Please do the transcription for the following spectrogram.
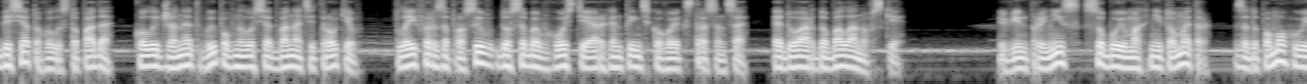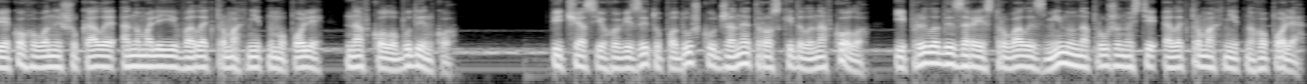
10 листопада, коли Джанет виповнилося 12 років, Плейфер запросив до себе в гості аргентинського екстрасенса Едуардо Балановські. Він приніс з собою магнітометр, за допомогою якого вони шукали аномалії в електромагнітному полі навколо будинку. Під час його візиту подушку Джанет розкидали навколо, і прилади зареєстрували зміну напруженості електромагнітного поля.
